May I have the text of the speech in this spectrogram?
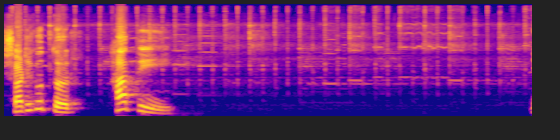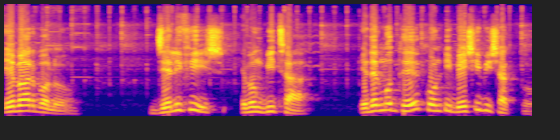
সঠিক উত্তর, হাতি। এবার বলো, জেলিফিশ এবং বিছা, এদের মধ্যে কোনটি বেশি বিষাক্ত?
